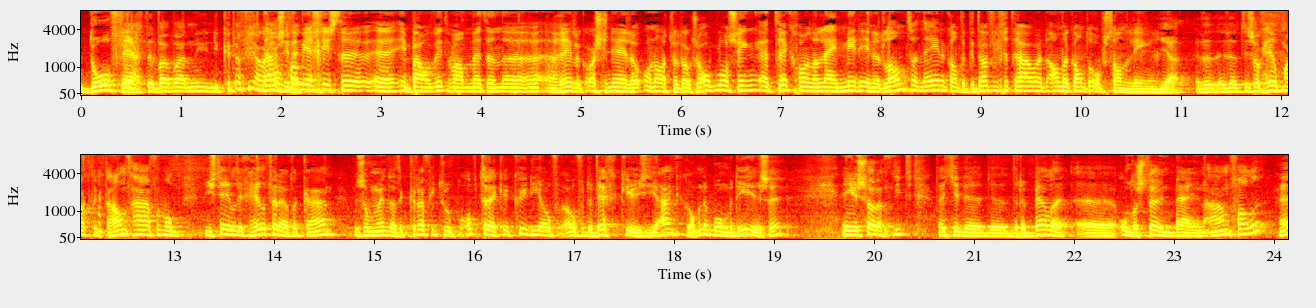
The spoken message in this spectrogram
doorvechten, waar, waar, nu die Gaddafi aan Daarom kwam je gisteren in Pauw Witteman... met een, een, redelijk originele, onorthodoxe oplossing. trek gewoon een lijn midden in het land. Aan de ene kant de Gaddafi-getrouwen, aan de andere kant de opstandelingen. Ja, dat, dat, is ook heel makkelijk te handhaven... want die steden liggen heel ver uit elkaar. Dus op het moment dat de Gaddafi-troepen optrekken... kun je die over, over de weg kun je die aankomen, dan bombardeer je ze... En je zorgt niet dat je de, de, de rebellen uh, ondersteunt bij een aanvallen. Hè?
